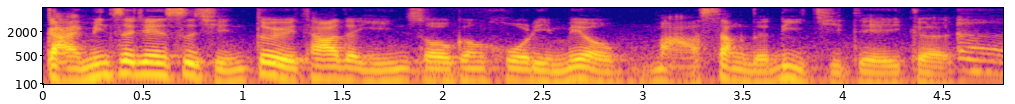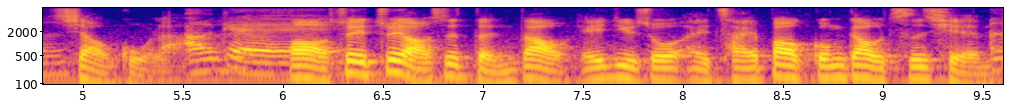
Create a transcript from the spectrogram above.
改名这件事情对它的营收跟获利没有马上的立即的一个效果啦。OK，哦，所以最好是等到哎，就是说哎，财报公告之前，嗯，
